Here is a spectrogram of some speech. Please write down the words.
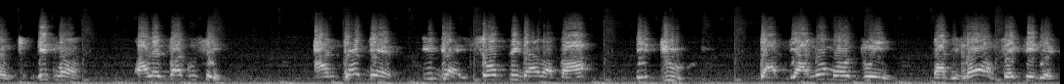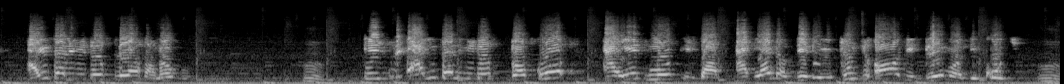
um, this man, Alex Baguse, and tell them if there is something that Baba they do that they are no more doing that is now affecting them. Are you telling me those players are not good? Hmm. Is, are you telling me those? But what I hate most is that at the end of the day, they will put all the blame on the coach. Hmm.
